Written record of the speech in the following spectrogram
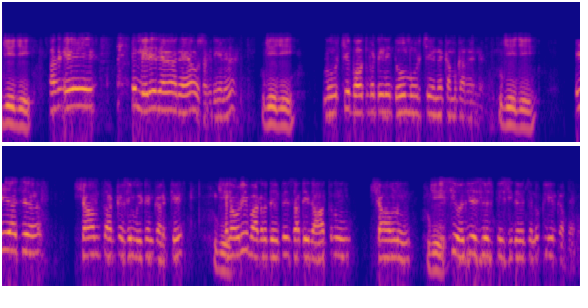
ਜੀ ਜੀ ਪਰ ਇਹ ਇਹ ਮੇਰੇ ਰਹਿ ਰਹਿ ਹੋ ਸਕਦੀਆਂ ਨੇ ਨਾ। ਜੀ ਜੀ। ਮੋਰਚੇ ਬਹੁਤ ਵੱਡੇ ਨੇ ਦੋ ਮੋਰਚੇ ਨੇ ਕੰਮ ਕਰ ਰਹੇ ਨੇ। ਜੀ ਜੀ। ਇਹ ਅੱਜ ਸ਼ਾਮ ਤੱਕ ਅਸੀਂ ਮੀਟਿੰਗ ਕਰਕੇ ਜੀ। ਖਨੌਰੀ ਬਾਰਡਰ ਦੇ ਉੱਤੇ ਸਾਡੀ ਰਾਤ ਨੂੰ ਸ਼ਾਮ ਨੂੰ ਜੀ। ਪੀਸੀ ਹੋਏਗੀ ਅਸੀਂ ਉਸ ਪੀਸੀ ਦੇ ਵਿੱਚ ਇਹਨੂੰ ਕਲੀਅਰ ਕਰ ਦਾਂਗੇ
